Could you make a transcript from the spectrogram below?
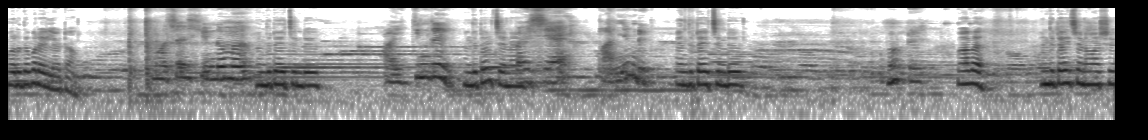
വെറുതെ പറയില്ല കേട്ടാ എന്തിട്ട് അയച്ചിണ്ട്? എന്തിട്ട് അയച്ചേനെ? വാവേ എന്തിട്ട് അയച്ചാണ് മാഷ്?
